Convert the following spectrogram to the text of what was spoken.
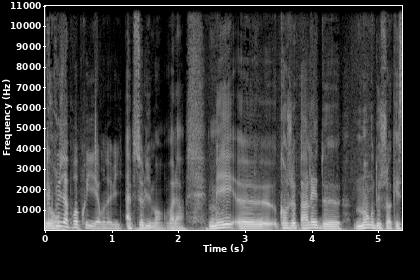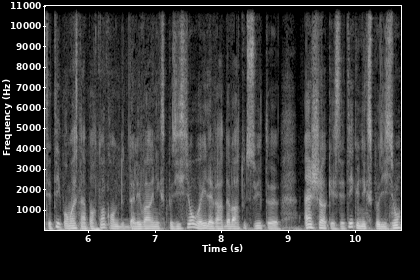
Le plus approprié, à mon avis. Absolument, voilà. Mais euh, quand je parlais de manque de choc esthétique, pour moi, c'est important d'aller voir une exposition, vous voyez, d'avoir tout de suite euh, un choc esthétique. Une exposition,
